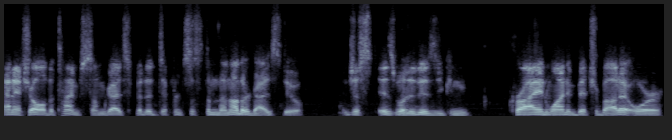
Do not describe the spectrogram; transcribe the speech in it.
NHL all the time. Some guys fit a different system than other guys do. It just is what it is. You can cry and whine and bitch about it, or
